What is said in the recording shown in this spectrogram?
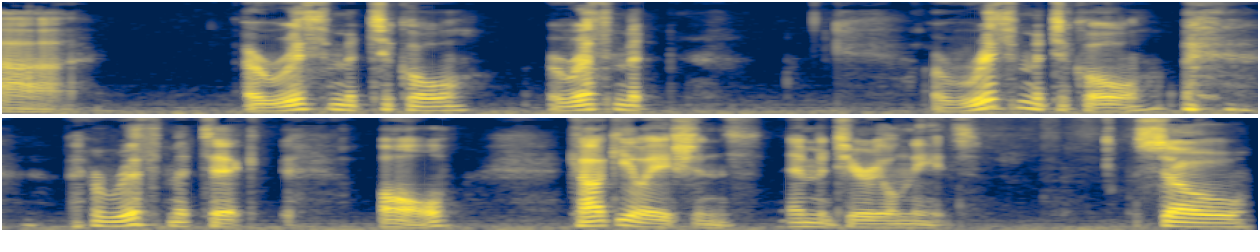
uh, arithmetical, arithmet, arithmetical, arithmetic, all calculations and material needs. So,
